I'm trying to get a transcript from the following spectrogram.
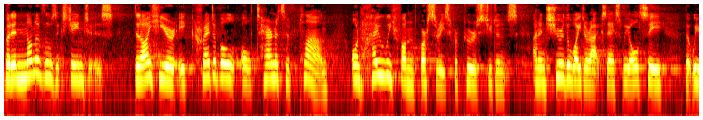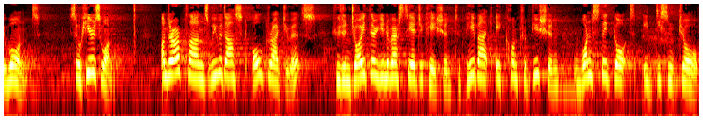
But in none of those exchanges did I hear a credible alternative plan on how we fund bursaries for poorer students and ensure the wider access we all say that we want. So here's one. Under our plans, we would ask all graduates who'd enjoyed their university education to pay back a contribution once they'd got a decent job.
